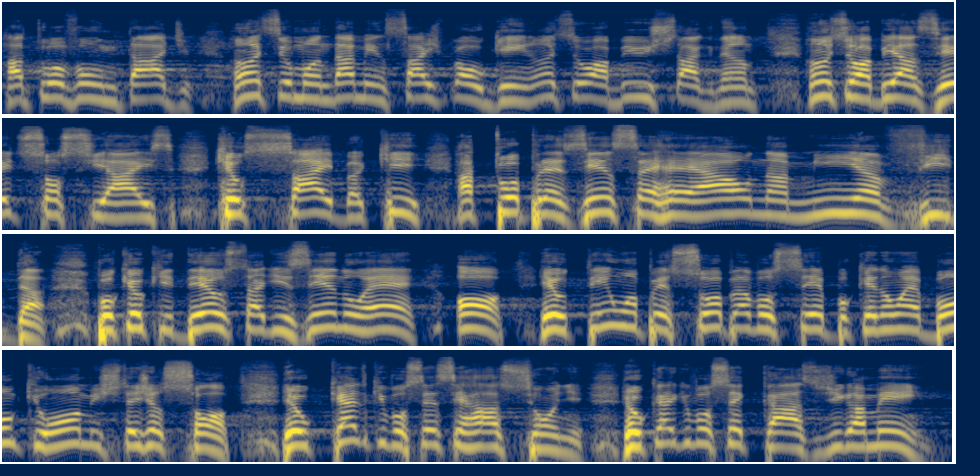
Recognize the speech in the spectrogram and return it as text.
a tua vontade. Antes eu mandar mensagem para alguém, antes eu abrir o Instagram, antes eu abrir as redes sociais, que eu saiba que a tua presença é real na minha vida. Porque o que Deus está dizendo é: ó, eu tenho uma pessoa para você, porque não é bom que o homem esteja só. Eu quero que você se relacione, eu quero que você case, diga amém.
